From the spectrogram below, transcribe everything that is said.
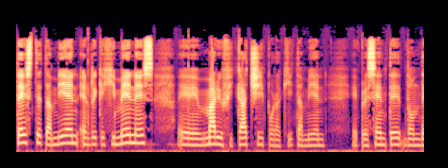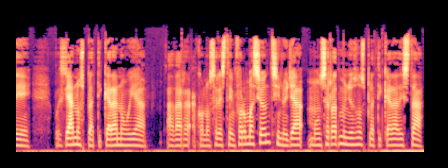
Teste también, Enrique Jiménez, eh, Mario Ficacci por aquí también eh, presente, donde pues ya nos platicará, no voy a a dar a conocer esta información, sino ya Montserrat Muñoz nos platicará de esta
